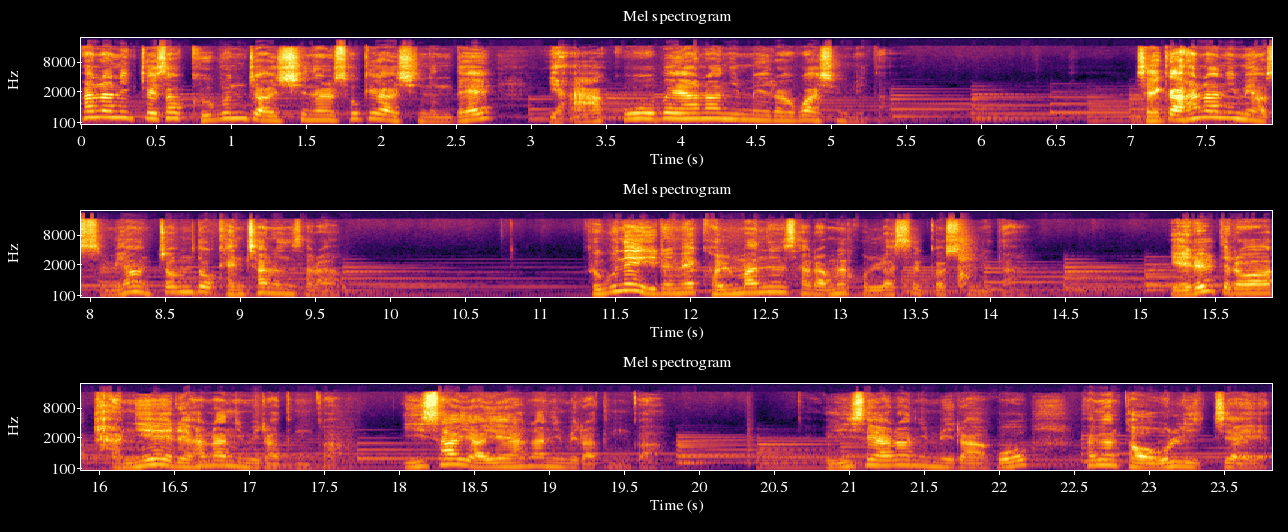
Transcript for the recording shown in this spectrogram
하나님께서 그분 자신을 소개하시는데 야곱의 하나님이라고 하십니다. 제가 하나님이었으면 좀 더 괜찮은 사람, 그분의 이름에 걸맞는 사람을 골랐을 것입니다. 예를 들어 다니엘의 하나님이라든가 이사야의 하나님이라든가 이세 하나님이라고 하면 더 어울리지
